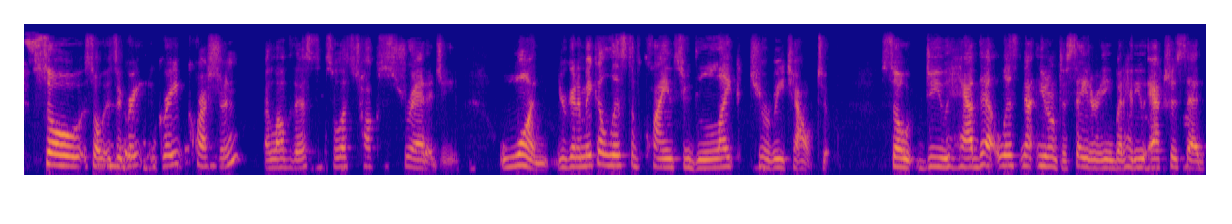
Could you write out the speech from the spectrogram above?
So, so it's a great, great question. I love this. So let's talk strategy. One, you're to make a list of clients you'd like to reach out to. So do you have that list? Not, you don't have to say it or anything, but have you actually said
